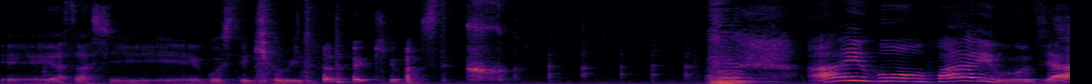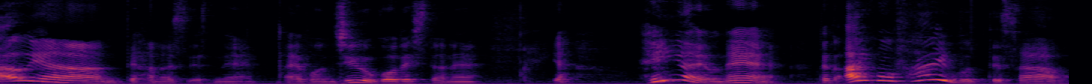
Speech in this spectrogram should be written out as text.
えー、優しいご指摘をいただきました。iPhone5 じゃうやんって話ですね。iPhone15 でしたね。いや変やよね。だから iPhone5 ってさ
